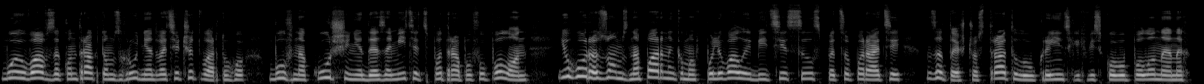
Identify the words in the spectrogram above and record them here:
Воював за контрактом з грудня 24-го. Був на Курщині, де за місяць потрапив у полон. Його разом з напарниками вполювали бійці сил спецоперацій за те, що стратили українських військовополонених.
